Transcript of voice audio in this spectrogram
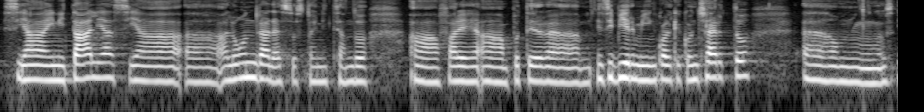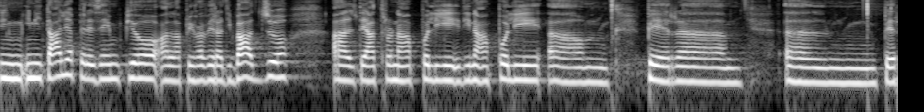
sia in Italia sia uh, a Londra, adesso sto iniziando a, fare, a poter uh, esibirmi in qualche concerto. Um, in, in, Italia per esempio alla Primavera di Baggio, al Teatro Napoli di Napoli um, per, uh, per,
